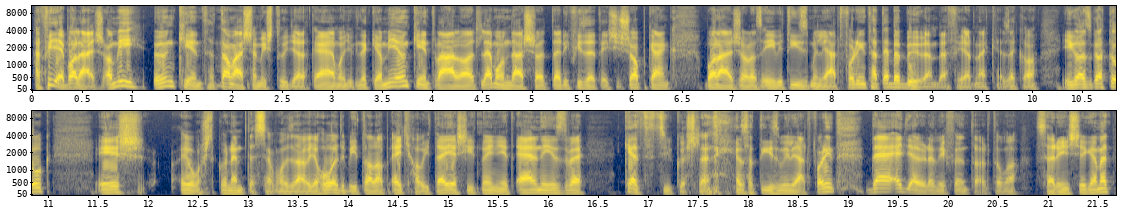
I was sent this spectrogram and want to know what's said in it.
Hát figyelj Balázs, a mi önként, Tamás nem is tudja, elmondjuk neki, a mi önként vállalt lemondással teli fizetési sapkánk Balázsral az évi 10 milliárd forint, hát ebbe bőven beférnek ezek a igazgatók, és jó, most akkor nem teszem hozzá, hogy a Holdbit alap egy havi teljesítményét elnézve kezd szűkös lenni ez a 10 milliárd forint, de egyelőre még föntartom a szerénységemet.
